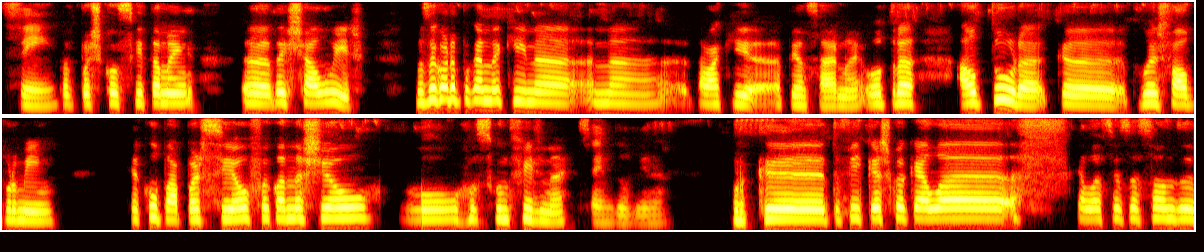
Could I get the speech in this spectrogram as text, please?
Sim. Para depois conseguir também uh, deixá-lo ir. Mas agora pegando aqui na, na, Estava aqui a pensar, não é? Outra altura que, pelo menos falo por mim, que a culpa apareceu foi quando nasceu o, o segundo filho, não é? Sem dúvida porque tu ficas com aquela, aquela sensação de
